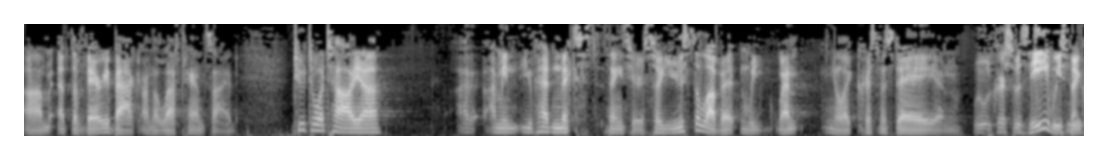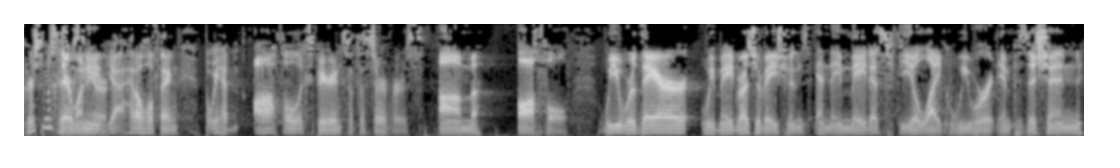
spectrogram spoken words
um, at the very back on the left hand side. Tutto Italia. I, I mean, you've had mixed things here. So you used to love it, and we went, you know, like Christmas Day and we went Christmas Eve. We spent Christmas, there one Christmas year. Yeah, had a whole thing, but we had an awful experience with the servers. um, awful. We were there, we made reservations, and they made us feel like we were at imposition.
